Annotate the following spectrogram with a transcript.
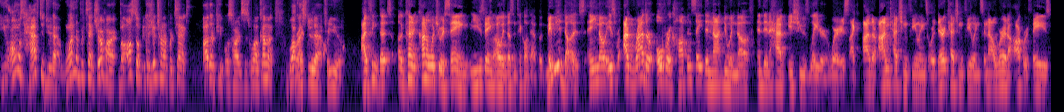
you almost have to do that one to protect your heart, but also because you're trying to protect other people's hearts as well. Kind of walk Right. us through that for you. I think that's uh, kind of kind of what you were saying. You saying, "Oh, it doesn't take all that," but maybe it does. And you know, is I'd rather overcompensate than not do enough, and then have issues later where it's like either I'm catching feelings or they're catching feelings, and now we're at an awkward phase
